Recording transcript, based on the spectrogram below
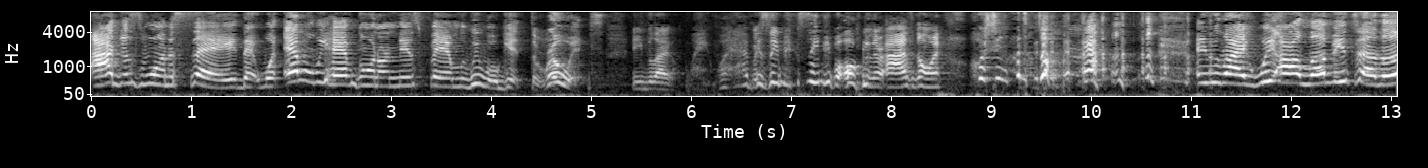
I just want to say that whatever we have going on in this family, we will get through it. And you'd be like, wait, what happened? See, see people opening their eyes going, who's she about to talk about? and you'd be like, we all love each other,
